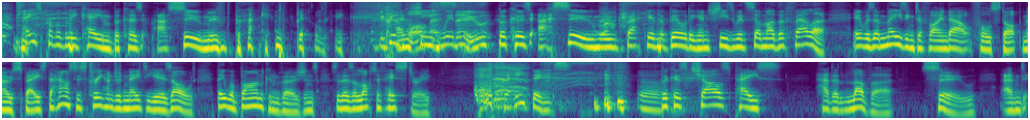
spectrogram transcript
Pace probably came because Asu moved back in the building. Because what? Asu? Because Asu moved back in the building and she's with some other fella. It was amazing to find out, full stop, no space. The house is 380 years old. They were barn conversions, so there's a lot of history. so he thinks because Charles Pace had a lover, Sue, and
